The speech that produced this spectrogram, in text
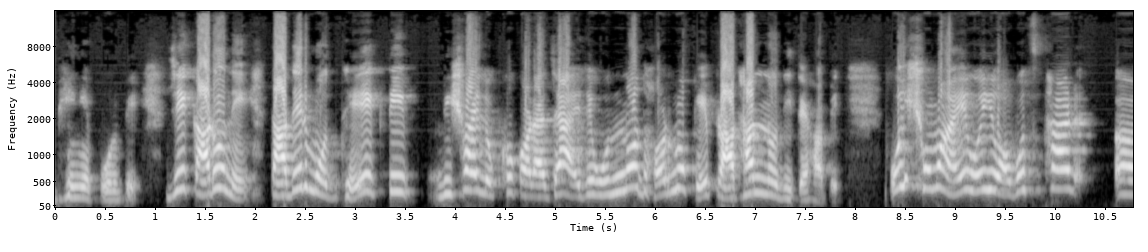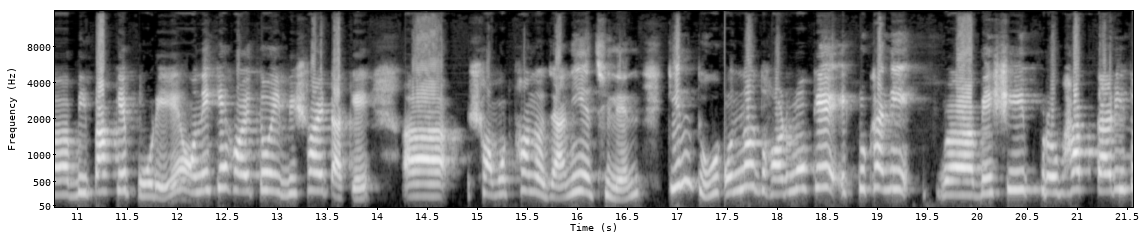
ভেঙে পড়বে। যে কারণে তাদের মধ্যে একটি বিষয় লক্ষ্য করা যায় যে অন্য ধর্মকে প্রাধান্য দিতে হবে। ওই সময় ওই অবস্থার বিপাকে পড়ে অনেকে হয়তো এই বিষয়টাকে সমর্থনও জানিয়েছিলেন। কিন্তু অন্য ধর্মকে একটুখানি বেশি প্রভাবতাড়িত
